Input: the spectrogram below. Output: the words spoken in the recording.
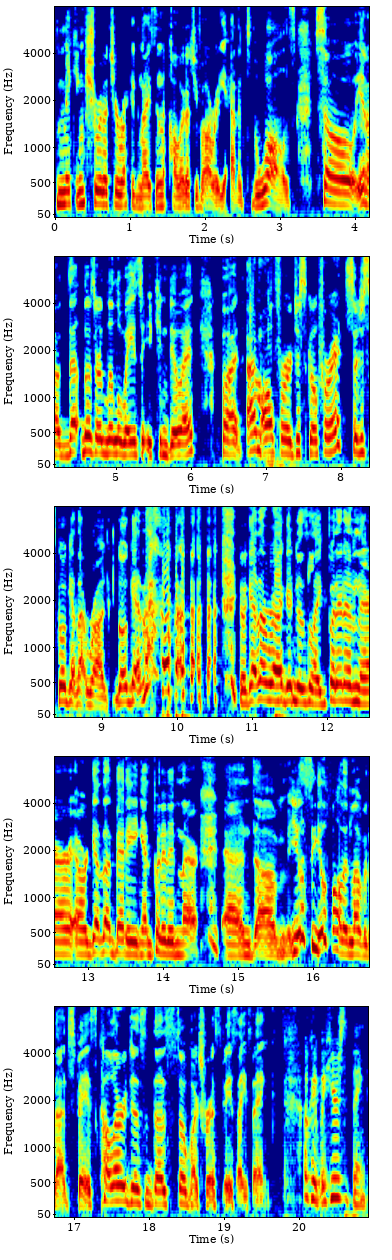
making sure that you're recognizing the color that you've already added to the walls. So, you know, those are little ways that you can do it. But I'm all for just go for it. So just go get that rug. Go get that, go get that rug and just like put it in there or get that bedding and put it in there. And um, you'll see, you'll fall in love with that space. Color just does so much for a space, I think. Okay, but here's the thing.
